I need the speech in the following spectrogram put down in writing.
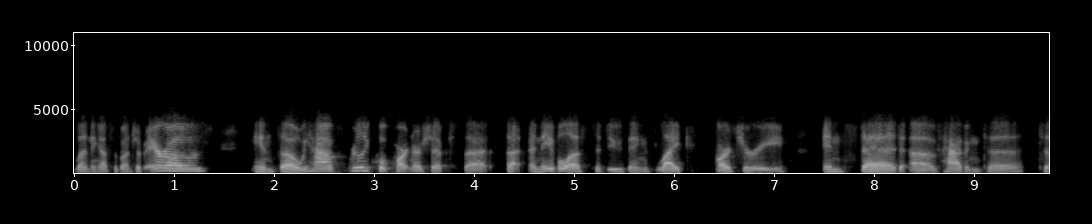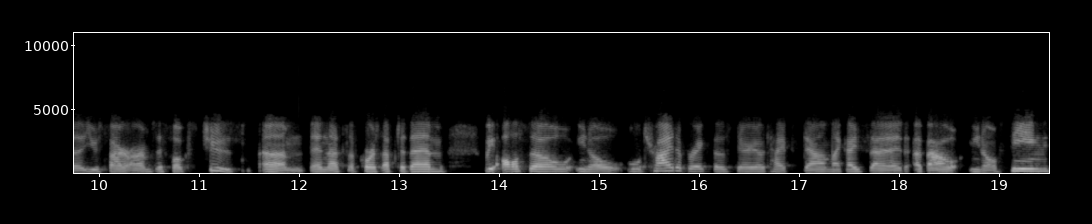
lending us a bunch of arrows. And so we have really cool partnerships that that enable us to do things like archery instead of having to to use firearms if folks choose. Um, and that's of course up to them. We also, you know, will try to break those stereotypes down, like I said, about, you know, seeing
